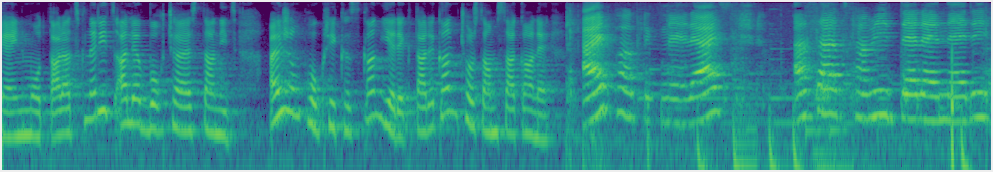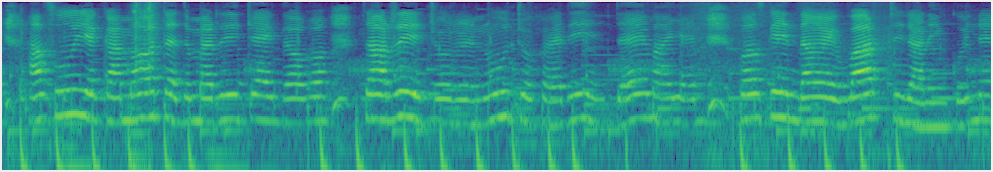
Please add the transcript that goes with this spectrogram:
միայն մոտ տարածքներից, այլև ողջ Հայաստանից։ Այժմ փոքրիկ հսկան 3 տարեկան 4 ամսական է։ Այդ փոքրիկները այս ասած քամի տերեների հաֆու եկամոտը դմրի ճայդողը ծառի ջուրնու ջուխերի դեմ այեն ոսկին դաղի վարդ ծիրանին կույնը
